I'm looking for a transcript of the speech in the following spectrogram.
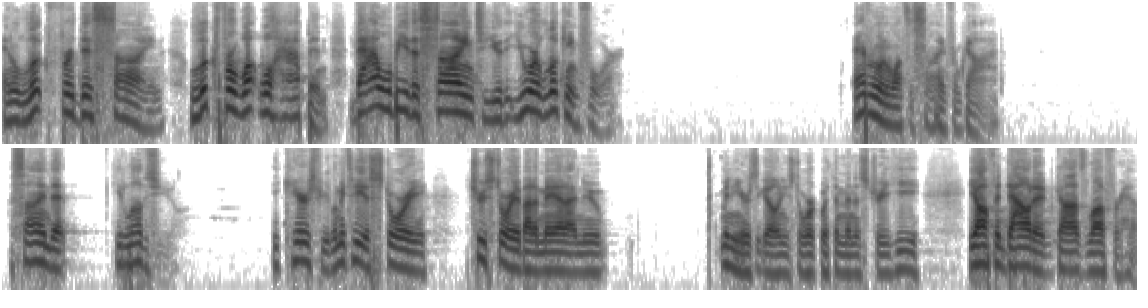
and look for this sign. Look for what will happen. That will be the sign to you that you are looking for. Everyone wants a sign from God. A sign that he loves you. He cares for you. Let me tell you a story, a true story about a man I knew many years ago and used to work with in ministry. He he often doubted God's love for him.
